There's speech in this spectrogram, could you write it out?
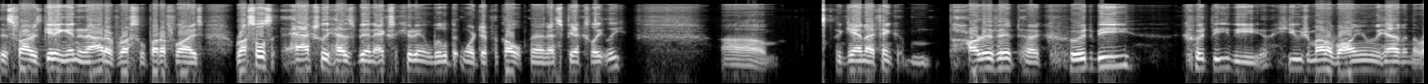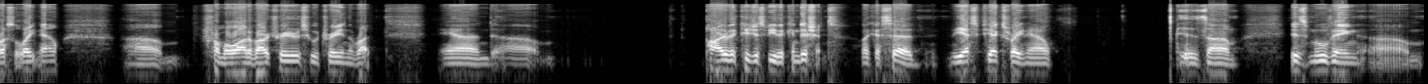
as far as getting in and out of Russell butterflies, Russell's actually has been executing a little bit more difficult than SPX lately. Um, again, I think part of it uh, could be could be the huge amount of volume we have in the Russell right now um, from a lot of our traders who are trading the rut. And um, part of it could just be the conditions. Like I said, the SPX right now is um, is moving um,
